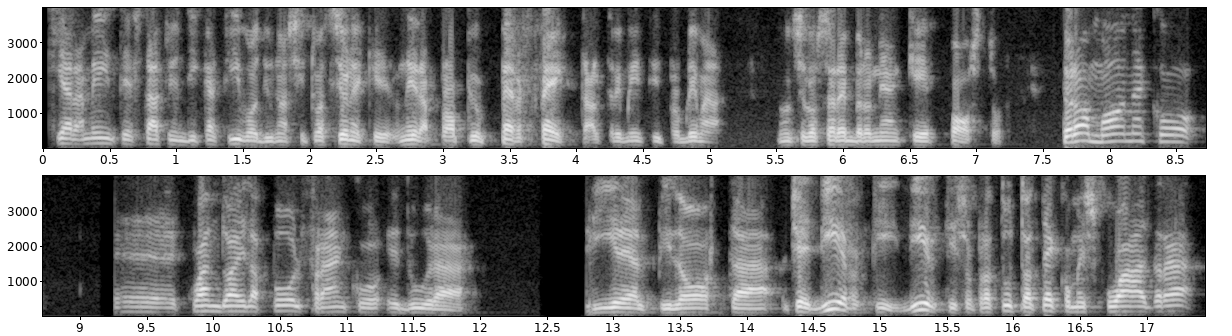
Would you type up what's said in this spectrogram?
chiaramente è stato indicativo di una situazione che non era proprio perfetta, altrimenti il problema non se lo sarebbero neanche posto. Però Monaco, eh, quando hai la pole, franco e dura, dire al pilota, cioè dirti, dirti soprattutto a te come squadra,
